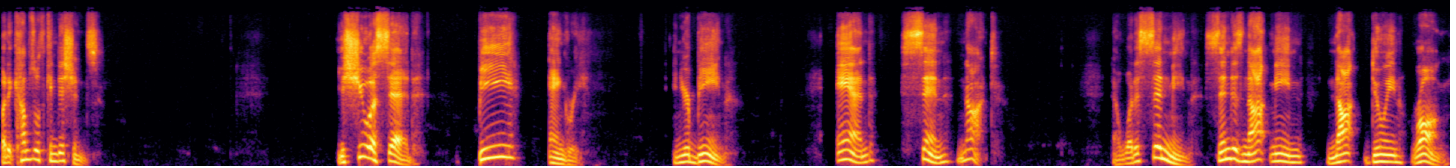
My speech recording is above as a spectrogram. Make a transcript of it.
but it comes with conditions. Yeshua said, Be angry in your being and sin not. Now, what does sin mean? Sin does not mean not doing wrong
